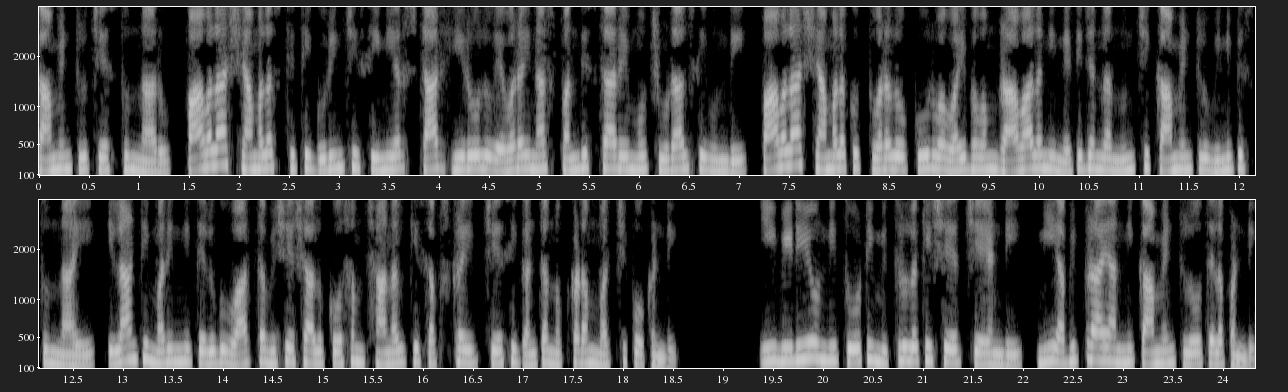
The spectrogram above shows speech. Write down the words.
కామెంట్లు చేస్తున్నారు. పావలా శ్యామల స్థితి గురించి సీనియర్ స్టార్ హీరోలు ఎవరైనా స్పందిస్తారేమో చూడాల్సి ఉంది. పావలా శ్యామలకు త్వరలో పూర్వ వైభవం రావాలని నెటిజన్ల నుంచి కామెంట్లు వినిపిస్తున్నాయి. ఇలాంటి మరిన్ని తెలుగు వార్త విశేషాలు కోసం ఛానల్కి సబ్స్క్రైబ్ చేసి గంట నొక్కడం మర్చిపోకండి. ఈ వీడియోని తోటి మిత్రులకి షేర్ చేయండి. మీ అభిప్రాయాన్ని కామెంట్లో తెలపండి.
